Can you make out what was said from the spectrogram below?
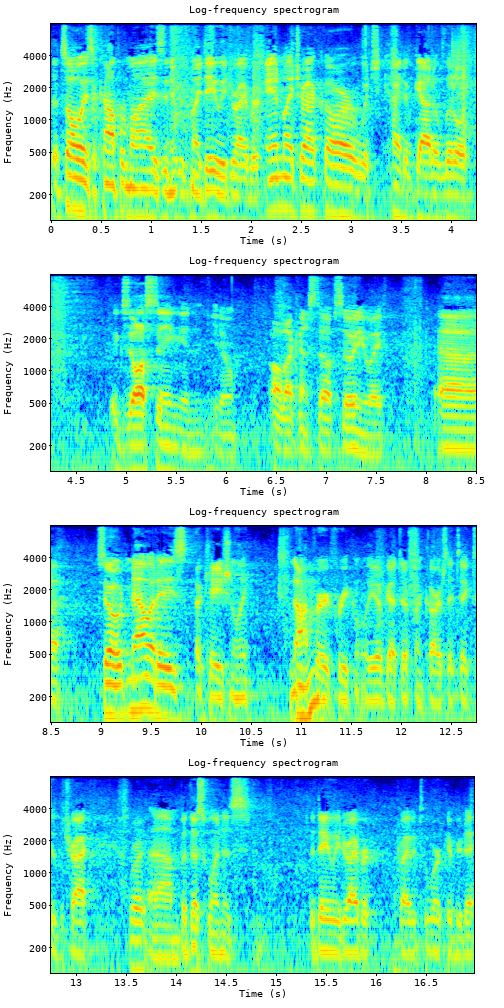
that's always a compromise. And it was my daily driver and my track car, which kind of got a little exhausting, and you know all that kind of stuff. So anyway, uh, so nowadays, occasionally, not very frequently, I've got different cars I take to the track. Right. Um, but this one is the daily driver. Drive it to work every day.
